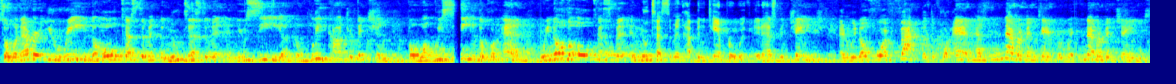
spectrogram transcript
So whenever you read the Old Testament, the New Testament, and you see a complete contradiction from what we see in the Quran, we know the Old Testament and New Testament have been tampered with. It has been changed. And we know for a fact that the Quran has never been tampered with, never been changed.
